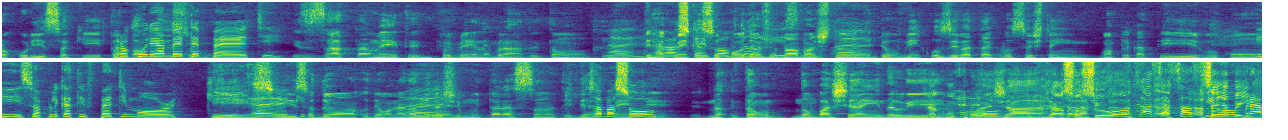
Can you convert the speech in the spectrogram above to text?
procure isso aqui. Então, procure a BT Pet. Exatamente, foi bem lembrado. Então, né? de repente, é isso pode ajudar bastante. É. Eu vi, inclusive, até que vocês têm um aplicativo com. Isso, o aplicativo Petmore. Que, isso, é, isso, que... eu, dei uma, eu dei uma olhada é. nele, achei muito interessante. E de já repente, baixou? Não, então, não baixei ainda ali. Já comprou? Já, já associou? Já se associou para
